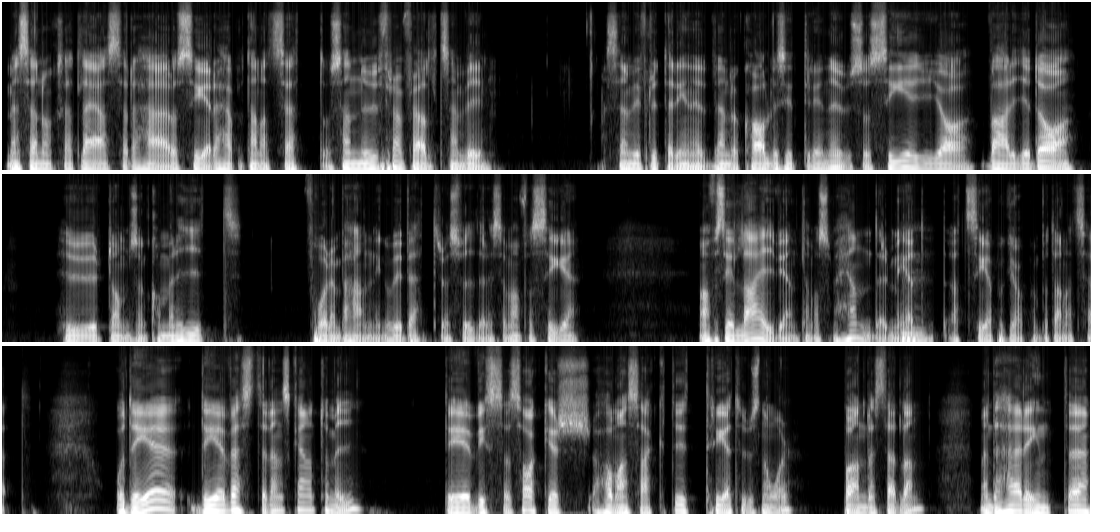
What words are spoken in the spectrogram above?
Men sen också att läsa det här och se det här på ett annat sätt och sen nu framförallt sen vi, sen vi flyttade in i den lokal vi sitter i nu så ser jag varje dag hur de som kommer hit får en behandling och blir bättre och så vidare. Så man får se, man får se live egentligen vad som händer med mm. att se på kroppen på ett annat sätt. Och det, det är västerländsk anatomi. Det är vissa saker har man sagt i 3000 år på andra ställen. Men det här är inte,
